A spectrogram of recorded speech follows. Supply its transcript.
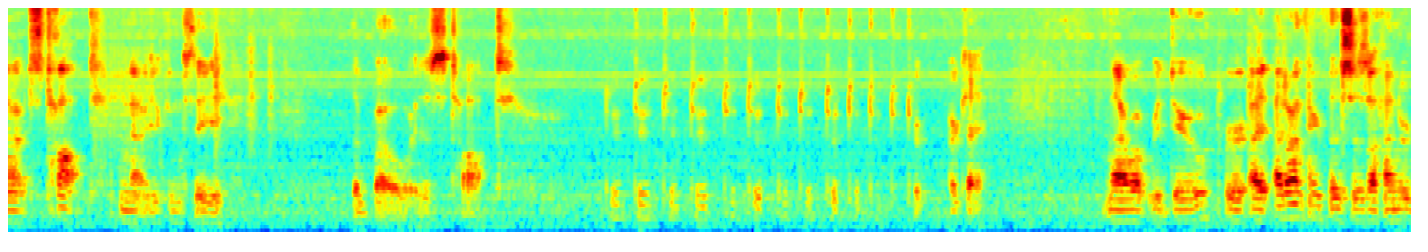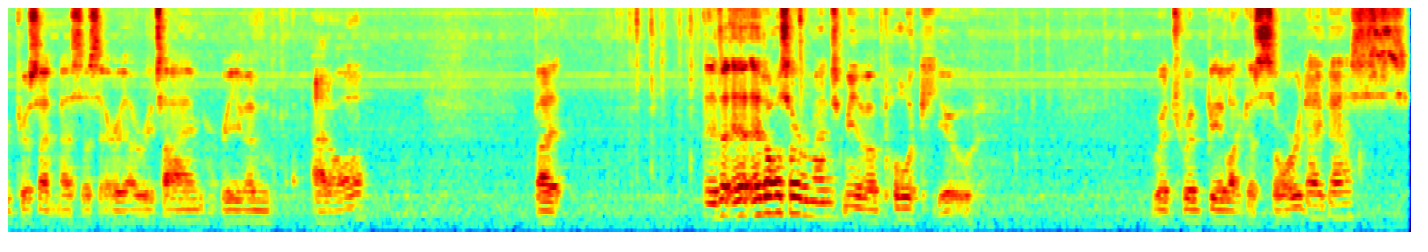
Now it's taut. Now you can see the bow is taut. Okay. Now what we do, I, I don't think this is 100% necessary every time or even at all, but it, it, it also reminds me of a pull cue, which would be like a sword, I guess.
